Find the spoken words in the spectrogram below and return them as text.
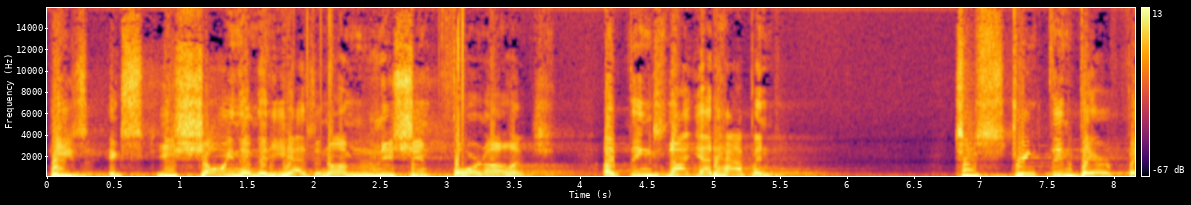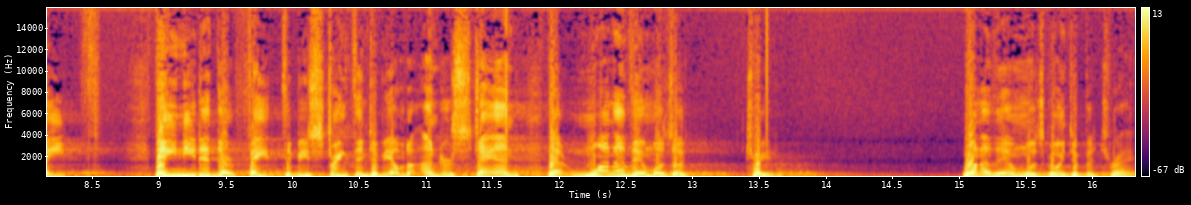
He's, he's showing them that he has an omniscient foreknowledge of things not yet happened to strengthen their faith. They needed their faith to be strengthened to be able to understand that one of them was a traitor. One of them was going to betray.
